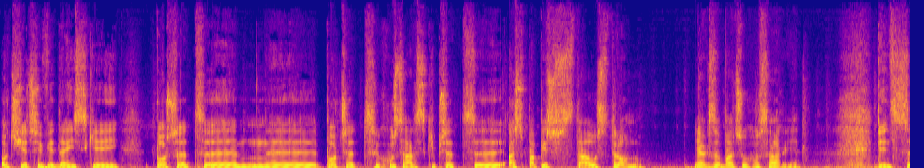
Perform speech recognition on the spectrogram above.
odsieczy wiedeńskiej poszedł poczet husarski przed, aż papież wstał z tronu jak zobaczył husarię. Więc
